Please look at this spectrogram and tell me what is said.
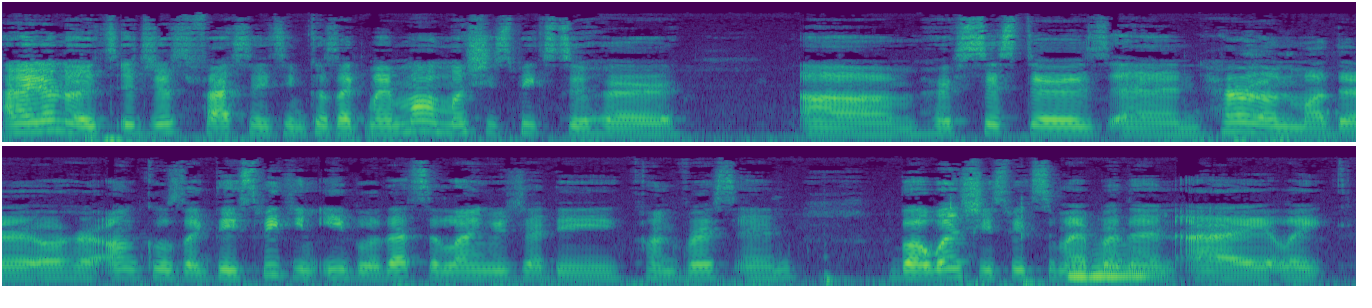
and I don't know, it's it's just fascinating because like my mom when she speaks to her um her sisters and her own mother or her uncles like they speak in Igbo. That's the language that they converse in. But when she speaks to my mm-hmm. brother and I like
